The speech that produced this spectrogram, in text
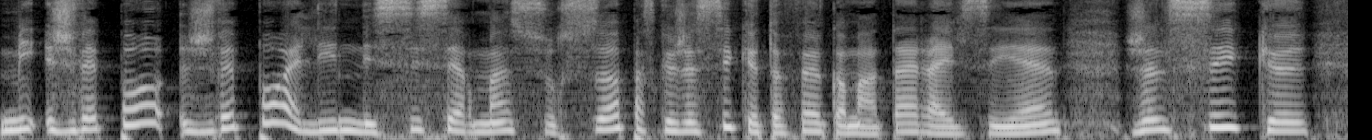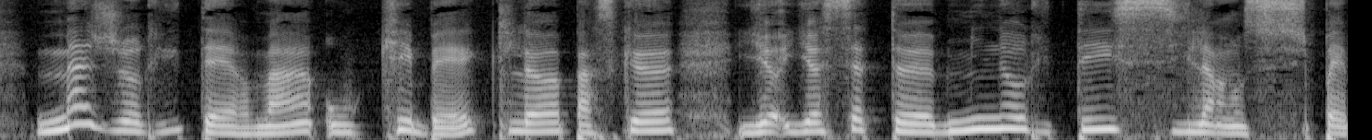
mais je vais pas je vais pas aller nécessairement sur ça parce que je sais que tu as fait un commentaire à LCN. Je le sais que majoritairement au Québec là parce que il y a, y a cette euh, minorité silencieuse ben,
